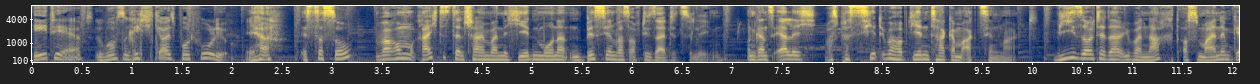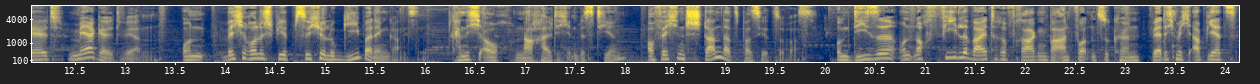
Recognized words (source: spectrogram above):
ETFs, du brauchst ein richtig geiles Portfolio. Ja, ist das so? Warum reicht es denn scheinbar nicht jeden Monat ein bisschen was auf die Seite zu legen? Und ganz ehrlich, was passiert überhaupt jeden Tag am Aktienmarkt? Wie sollte da über Nacht aus meinem Geld mehr Geld werden? Und welche Rolle spielt Psychologie bei dem Ganzen? Kann ich auch nachhaltig investieren? Auf welchen Standards basiert sowas? Um diese und noch viele weitere Fragen beantworten zu können, werde ich mich ab jetzt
